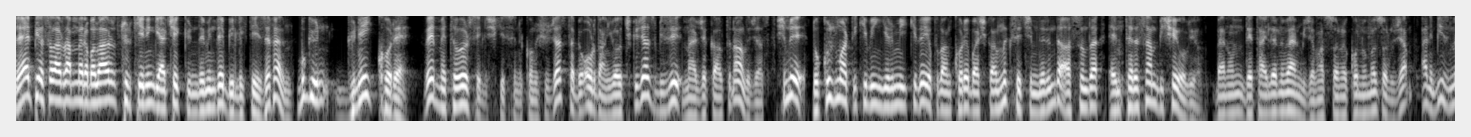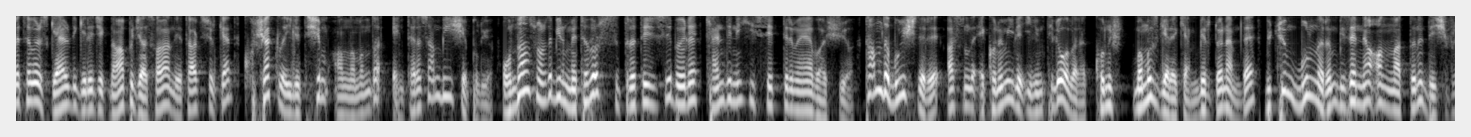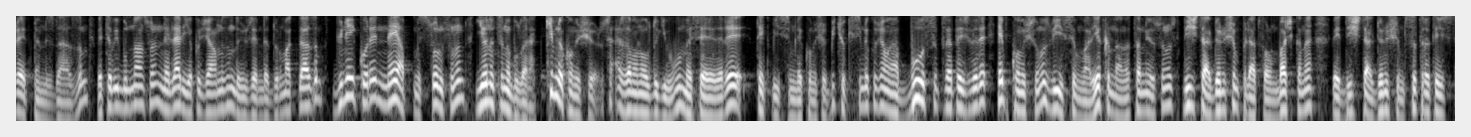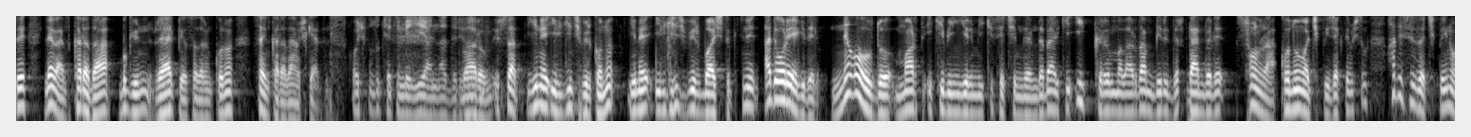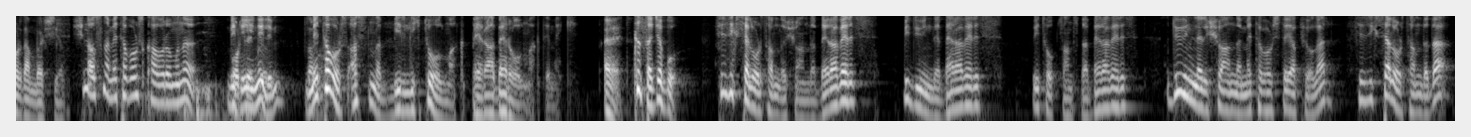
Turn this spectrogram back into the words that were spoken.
Reel piyasalardan merhabalar. Türkiye'nin gerçek gündeminde birlikteyiz efendim. Bugün Güney Kore ve Metaverse ilişkisini konuşacağız. Tabi oradan yola çıkacağız. Bizi mercek altına alacağız. Şimdi 9 Mart 2022'de yapılan Kore başkanlık seçimlerinde aslında enteresan bir şey oluyor. Ben onun detaylarını vermeyeceğim. Az sonra konuğuma soracağım. Hani biz Metaverse geldi gelecek ne yapacağız falan diye tartışırken kuşakla iletişim anlamında enteresan bir iş yapılıyor. Ondan sonra da bir Metaverse stratejisi böyle kendini hissettirmeye başlıyor. Tam da bu işleri aslında ekonomiyle ilintili olarak konuşmamız gereken bir dönemde bütün bunların bize ne anlattığını deşifre etmemiz lazım. Ve tabii bundan sonra neler yapacağımızın da üzerinde durmak lazım. Güney Kore ne yapmış sorusunun yanıtını bularak. Kimle konuşuyoruz? Her zaman olduğu gibi bu meseleleri tek bir isimle konuşuyoruz. Birçok isimle konuşuyoruz ama bu stratejileri hep konuştuğumuz bir isim var. Yakından da tanıyorsunuz. Dijital Dönüşüm Platformu Başkanı ve Dijital Dönüşüm Stratejisti Levent Karadağ bugün reel piyasaların konu. Sayın Karadağ hoş geldiniz. Hoş bulduk Çetin Bey. iyi yayınlar diliyorum. Var olun. Üstad yine ilginç bir konu. Yine ilginç bir başlık. Şimdi hadi oraya gidelim. Ne oldu Mart 2022 seçimlerinde? Belki ilk kırılmalardan biridir. Ben böyle sonra konuğum açıklayacak demiştim. Hadi siz açıklayın oradan başlayalım. Şimdi aslında Metaverse kavramını bir Ortaya değinelim. Tamam. Metaverse aslında birlikte olmak, beraber olmak demek. Evet. Kısaca bu. Fiziksel ortamda şu anda beraberiz. Bir düğünde beraberiz. Bir toplantıda beraberiz. Düğünleri şu anda Metaverse'te yapıyorlar. Fiziksel ortamda da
